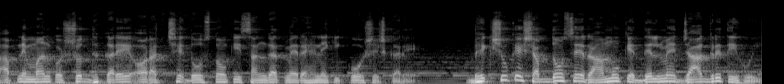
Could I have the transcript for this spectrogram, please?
अपने मन को शुद्ध करे और अच्छे दोस्तों की संगत में रहने की कोशिश करे। भिक्षु के शब्दों से रामू के दिल में जागृति हुई।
